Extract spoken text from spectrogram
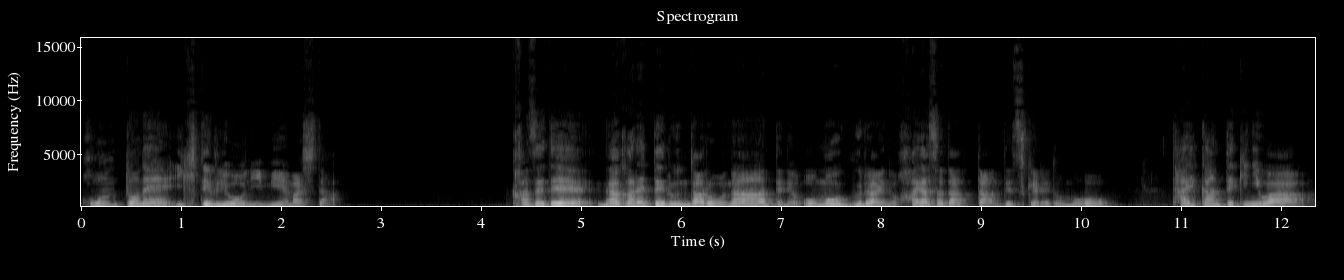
ほんとね、生きてるように見えました。風で流れてるんだろうなーってね、思うぐらいの速さだったんですけれども、体感的には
